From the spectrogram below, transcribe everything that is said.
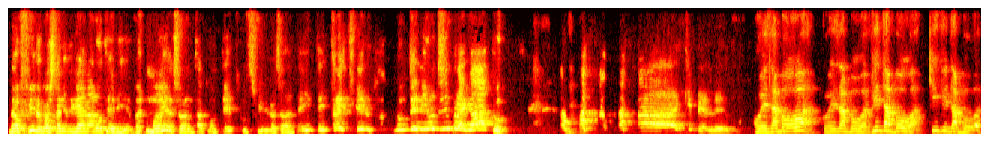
meu filho, eu gostaria de ganhar na loteria. Mas, mãe, a senhora não está contente com os filhos que a senhora tem? Tem três filhos, não tem nenhum desempregado. que beleza. Coisa boa, coisa boa. Vida boa, que vida boa.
